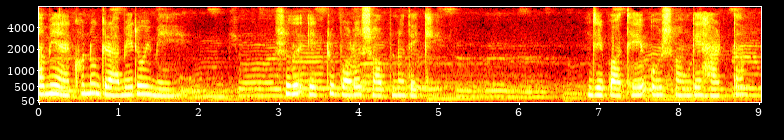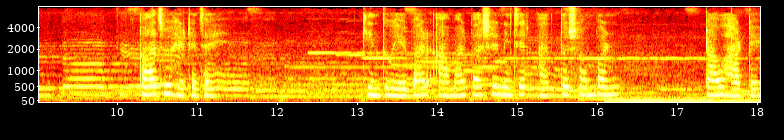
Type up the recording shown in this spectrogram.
আমি এখনও গ্রামের ওই মেয়ে। শুধু একটু বড় স্বপ্ন দেখি। যে পথে ওর সঙ্গে হাঁটতাম, আজও হেঁটে যাই। কিন্তু এবার আমার পাশে নিজের আত্মসম্মানটাও হাঁটে।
